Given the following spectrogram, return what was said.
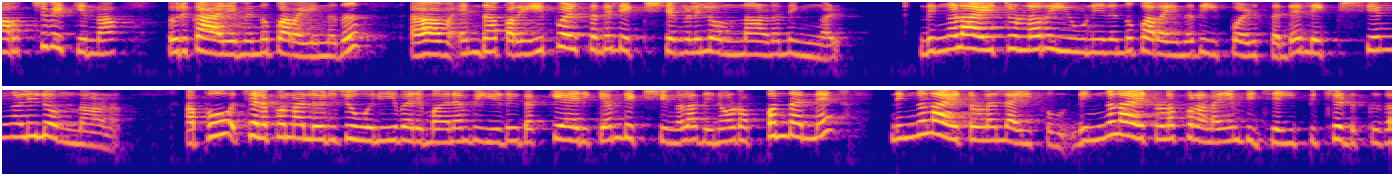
മറച്ചു വെക്കുന്ന ഒരു കാര്യം എന്ന് പറയുന്നത് എന്താ പറയുക ഈ പേഴ്സന്റെ ലക്ഷ്യങ്ങളിൽ ഒന്നാണ് നിങ്ങൾ. നിങ്ങളായിട്ടുള്ള റിയൂണിയൻ എന്ന് പറയുന്നത് ഈ പേഴ്സന്റെ ലക്ഷ്യങ്ങളിൽ ഒന്നാണ്. അപ്പോൾ ചിലപ്പോൾ നല്ലൊരു ജോലി വരുമാനം വീട് ഇതൊക്കെ ആയിരിക്കാം ലക്ഷ്യങ്ങൾ. അതിനോടൊപ്പം തന്നെ നിങ്ങളായിട്ടുള്ള ലൈഫും നിങ്ങളായിട്ടുള്ള പ്രണയം വിജയിപ്പിച്ചെടുക്കുക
